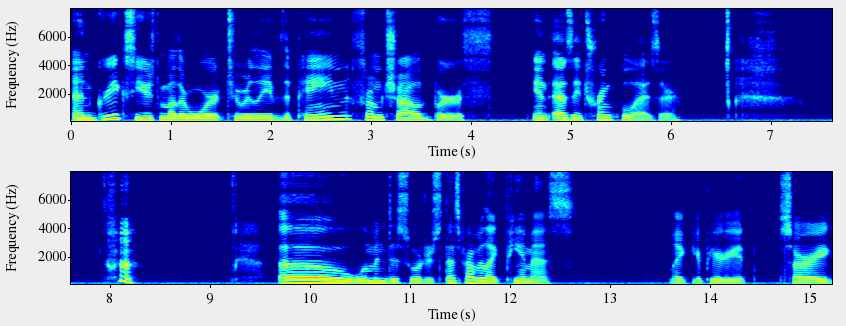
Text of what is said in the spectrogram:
And Greeks used motherwort to relieve the pain from childbirth and as a tranquilizer. Huh. Oh, women disorders. That's probably like PMS. Like your period. Sorry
